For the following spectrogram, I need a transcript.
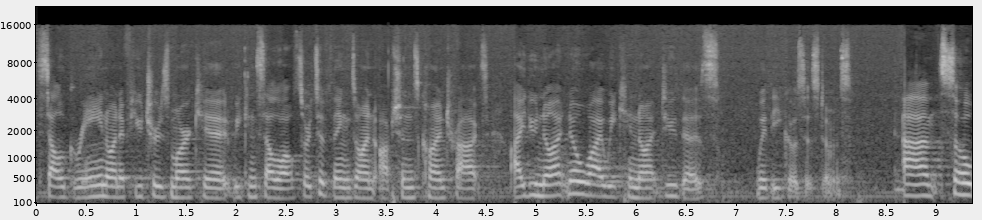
sell grain on a futures market. We can sell all sorts of things on options contracts. I do not know why we cannot do this with ecosystems. Um, so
